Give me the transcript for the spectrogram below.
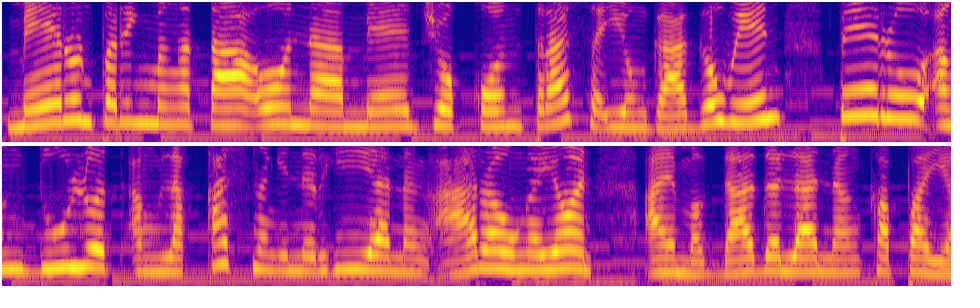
Meron pa ring mga tao na medyo kontra sa iyong gagawin, pero ang dulot, ang lakas ng enerhiya ng araw ngayon ay magdadala ng kapayapaan.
